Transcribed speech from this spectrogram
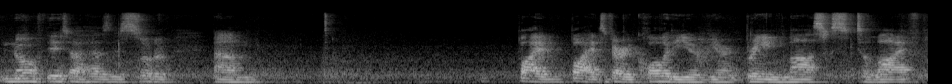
Noh theatre has this sort of um, by by its very quality of you know bringing masks to life,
